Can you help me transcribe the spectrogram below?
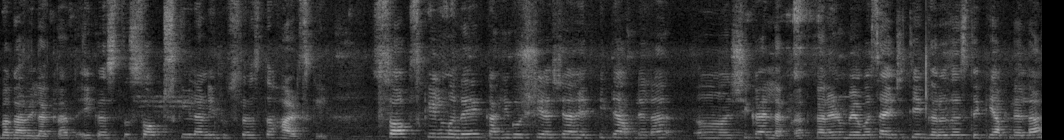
बघावे लागतात. एक असतं सॉफ्ट स्किल आणि दुसरं असतं हार्ड स्किल सॉफ्ट स्किलमध्ये काही गोष्टी अशा आहेत की त्या आपल्याला शिकायला लागतात. कारण व्यवसायाची ती एक गरज असते की आपल्याला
